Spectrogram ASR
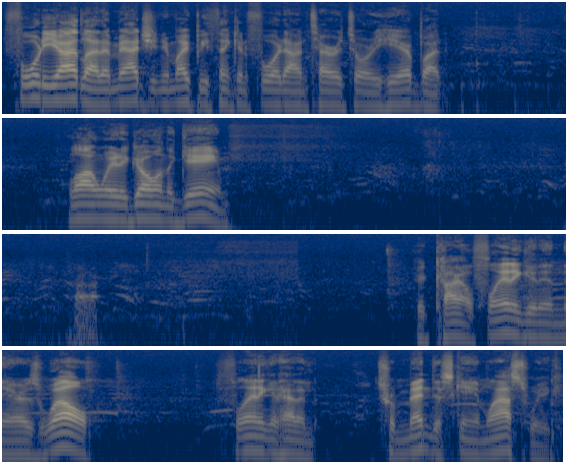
40 yard line. I imagine you might be thinking four down territory here, but long way to go in the game. Get Kyle Flanagan in there as well. Flanagan had a tremendous game last week.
